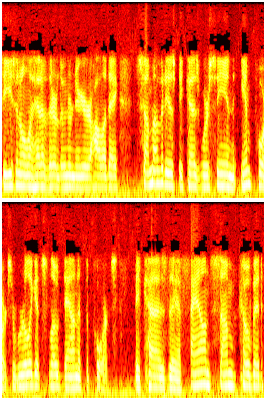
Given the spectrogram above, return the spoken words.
seasonal ahead of their Lunar New Year holiday. Some of it is because we're seeing imports really get slowed down at the ports because they have found some COVID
